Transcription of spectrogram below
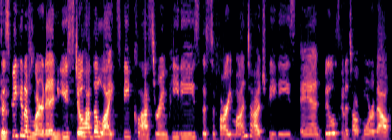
So speaking of learning, you still have the Lightspeed Classroom PDs, the Safari Montage PDs, and Phil's going to talk more about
